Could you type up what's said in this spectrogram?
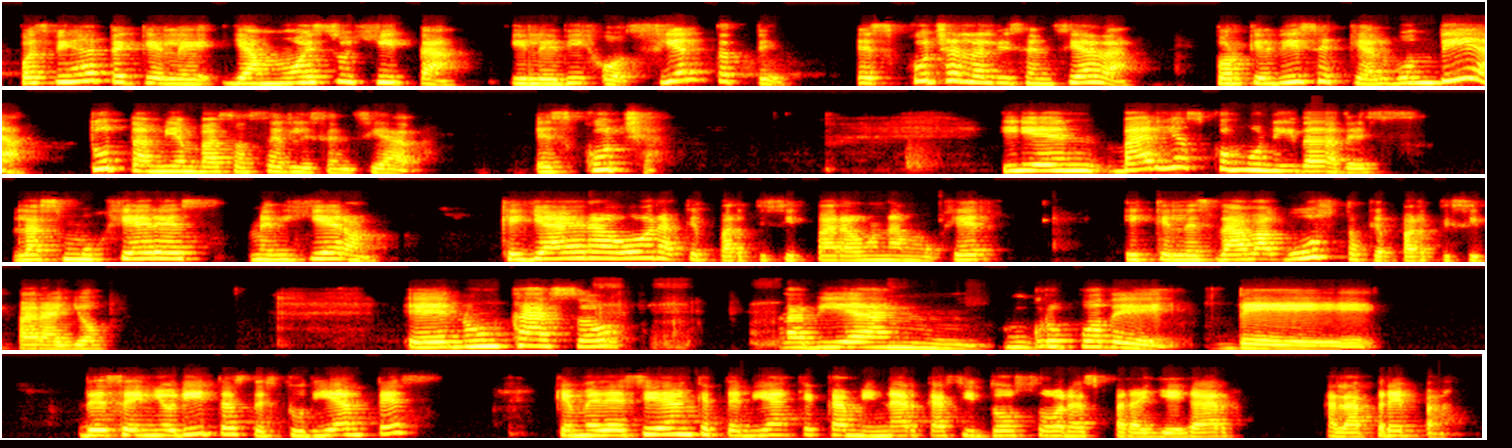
Pues fíjate que le llamó a su hijita y le dijo, siéntate, escucha a la licenciada, porque dice que algún día tú también vas a ser licenciada. Escucha. Y en varias comunidades, las mujeres me dijeron, que ya era hora que participara una mujer y que les daba gusto que participara yo. En un caso, habían un grupo de, de, de señoritas, de estudiantes, que me decían que tenían que caminar casi dos horas para llegar a la prepa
